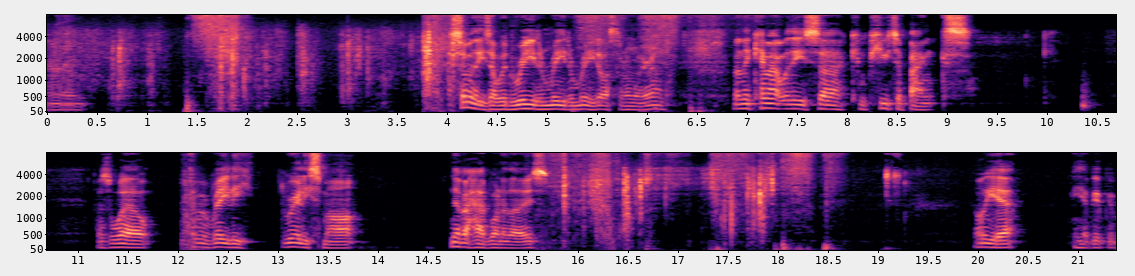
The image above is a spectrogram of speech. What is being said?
Um, some of these I would read and read and read. Oh, that's the wrong way around. Then they came out with these uh, computer banks as well. They were really, really smart. Never had one of those. Oh yeah, yep, yep, yep,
